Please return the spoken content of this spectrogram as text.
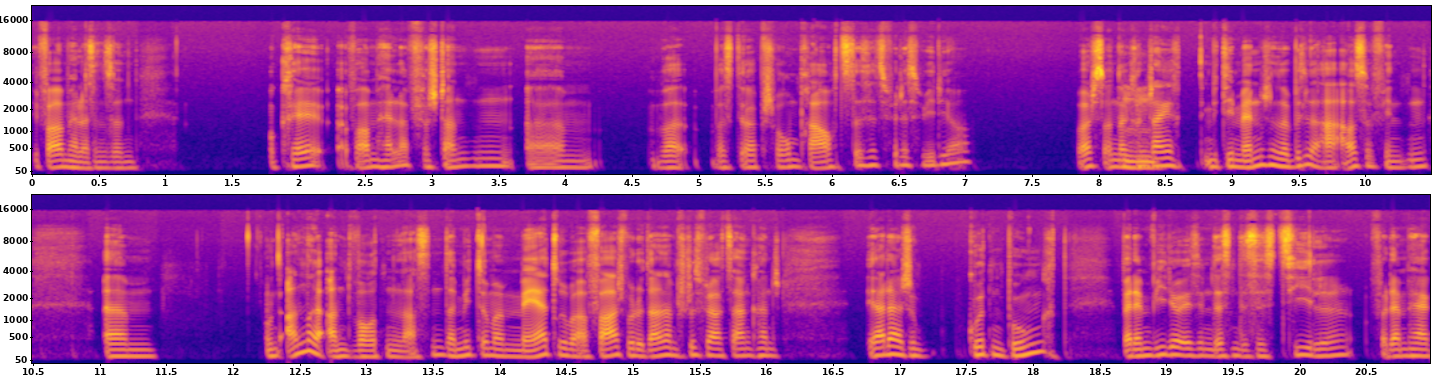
Die Farben heller sein sollten. Okay, Farben heller, verstanden. Ähm, wa- was glaubst du, warum braucht es das jetzt für das Video? Weißt du? Und dann Mhm. kannst du eigentlich mit den Menschen so ein bisschen herausfinden ähm, und andere antworten lassen, damit du mal mehr darüber erfährst, wo du dann am Schluss vielleicht sagen kannst, ja, da ist ein guter Punkt. Bei dem Video ist eben das und das das Ziel. Von dem her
